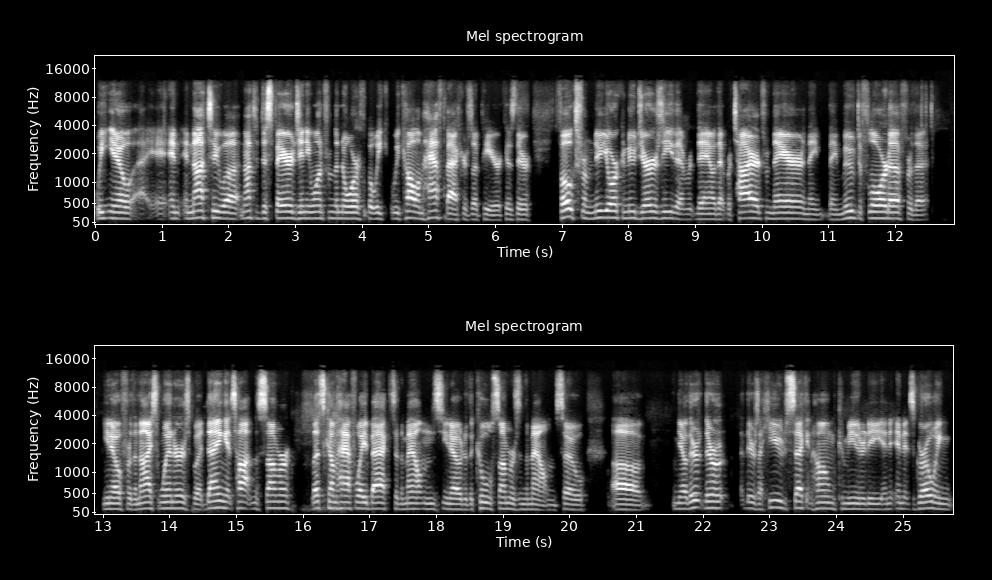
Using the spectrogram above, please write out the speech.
we you know and and not to uh, not to disparage anyone from the north, but we we call them halfbackers up here because they're folks from New York and New Jersey that you know that retired from there and they they moved to Florida for the you know for the nice winters but dang it's hot in the summer let's come halfway back to the mountains you know to the cool summers in the mountains so uh you know there there there's a huge second home community and and it's growing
